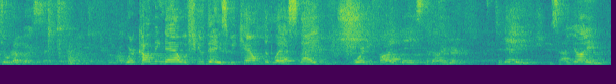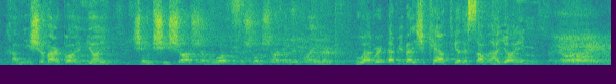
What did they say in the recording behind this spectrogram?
two, Rabbi said. We're coming now a few days. We counted last night 45 days to the Eimer. Today is Hayoim, Chamisha Varboim Yoim, Shem Shisha Shavuot, Shloisha Yomim Oimer. Whoever, everybody should count together. Some Hayoim, Chamisha,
